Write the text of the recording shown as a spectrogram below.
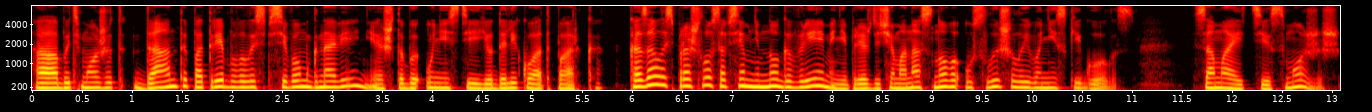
а, быть может, Данте потребовалось всего мгновение, чтобы унести ее далеко от парка. Казалось, прошло совсем немного времени, прежде чем она снова услышала его низкий голос. «Сама идти сможешь?»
